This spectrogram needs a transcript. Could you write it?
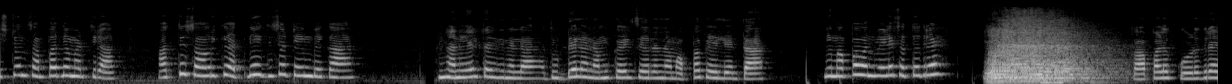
ಎಷ್ಟೊಂದು ಸಂಪಾದನೆ ಮಾಡ್ತೀರಾ? ಹತ್ತು ಸಾವಿರಕ್ಕೆ ಹದಿನೈದು ದಿವಸ ಟೈಮ್ ಬೇಕಾ? ನಾನು ಹೇಳ್ತಾ ಇದ್ದೀನಲ್ಲ, ದುಡ್ಡೆಲ್ಲ ನಮ್ಮ ಕೈಲಿ ಸೇರಲ್ಲ ನಮ್ಮ ಅಪ್ಪ ಕೈಲಿ ಅಂತ. ನಿಮ್ಮಪ್ಪ ಒಂದು ವೇಳೆ ಸತ್ತೋದ್ರೆ? ಕಾಪಾಳಕ್ಕೆ ಕೊಡಿದ್ರೆ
